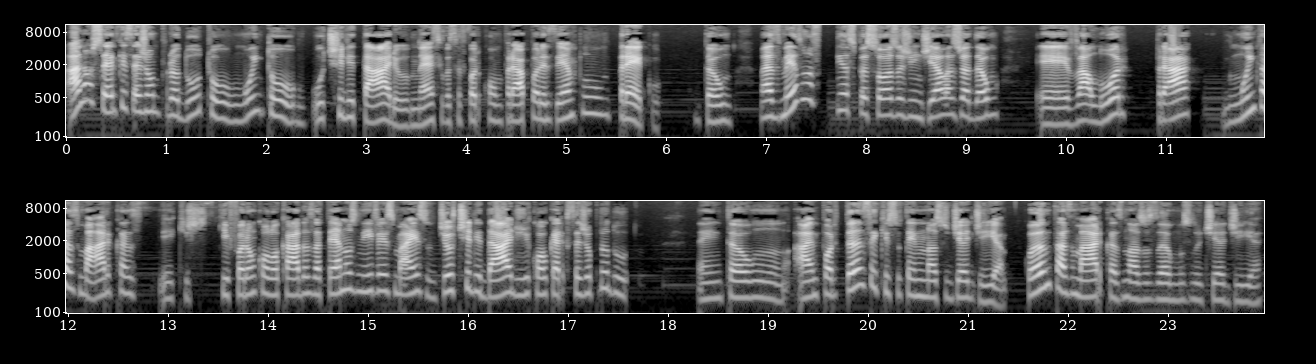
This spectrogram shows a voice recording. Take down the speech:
A não ser que seja um produto muito utilitário, né? Se você for comprar, por exemplo, um prego. Então, mas mesmo assim, as pessoas hoje em dia elas já dão é, valor para muitas marcas que, que foram colocadas até nos níveis mais de utilidade de qualquer que seja o produto. Então, a importância que isso tem no nosso dia a dia. Quantas marcas nós usamos no dia a dia?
